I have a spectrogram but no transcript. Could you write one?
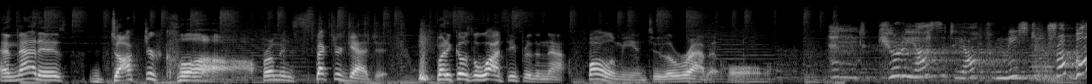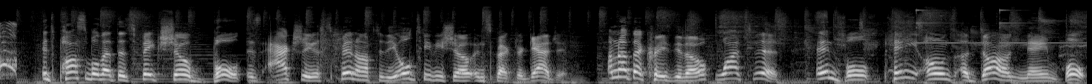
and that is Dr. Claw from Inspector Gadget. But it goes a lot deeper than that. Follow me into the rabbit hole. And curiosity often leads to trouble. It's possible that this fake show, Bolt, is actually a spin-off to the old TV show Inspector Gadget. I'm not that crazy though, watch this. In Bolt, Penny owns a dog named Bolt.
